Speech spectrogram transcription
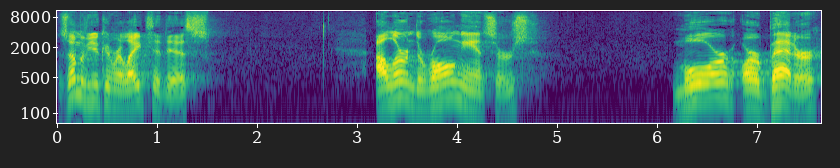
And some of you can relate to this. I learned the wrong answers more or better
